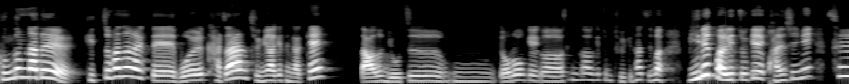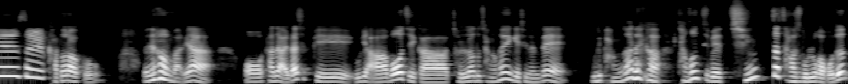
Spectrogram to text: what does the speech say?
궁금라들 기초 화장할 때 뭘 가장 중요하게 생각해? 나는 요즘 음, 여러 개가 생각이 좀 들긴 하지만 미백 관리 쪽에 관심이 슬슬 가더라고. 왜냐면 말이야, 어, 다들 알다시피 우리 아버지가 전라도 장성에 계시는데 우리 방간애가 장성집에 진짜 자주 놀러 가거든.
